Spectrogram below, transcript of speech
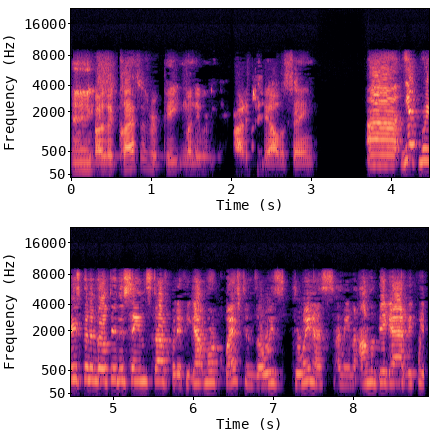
Are the classes repeat Monday, Wednesday, Friday, all the same? Uh, yep, we're just gonna go through the same stuff, but if you got more questions, always join us. I mean, I'm a big advocate,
